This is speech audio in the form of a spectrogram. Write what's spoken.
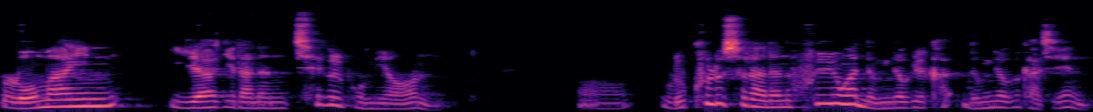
로마인 이야기라는 책을 보면 어, 루클루스라는 훌륭한 능력을, 가- 능력을 가진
